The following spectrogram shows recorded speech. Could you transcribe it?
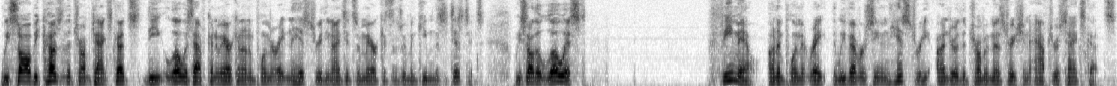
We saw, because of the Trump tax cuts, the lowest African American unemployment rate in the history of the United States of America since we've been keeping the statistics. We saw the lowest female unemployment rate that we've ever seen in history under the Trump administration after his tax cuts.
